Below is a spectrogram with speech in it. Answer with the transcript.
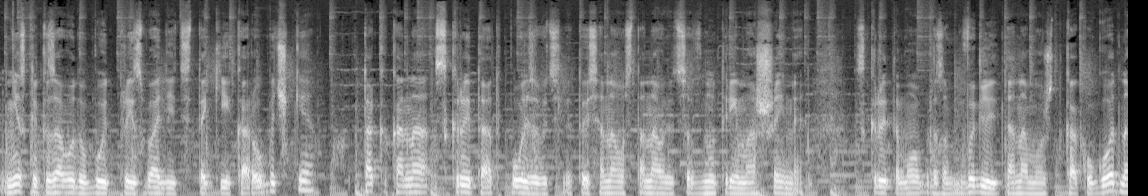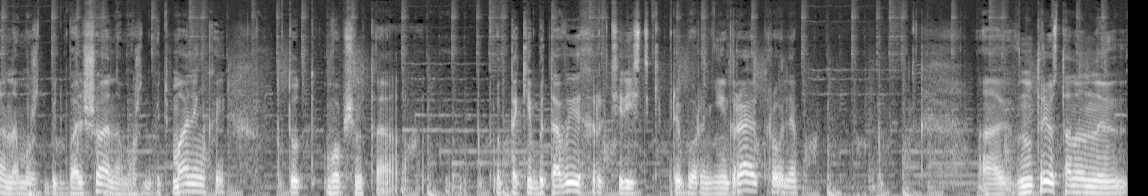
Несколько заводов будет производить такие коробочки, так как она скрыта от пользователя, то есть она устанавливается внутри машины скрытым образом. Выглядит она может как угодно, она может быть большой, она может быть маленькой. Тут, в общем-то, вот такие бытовые характеристики прибора не играют роли. А внутри установлены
